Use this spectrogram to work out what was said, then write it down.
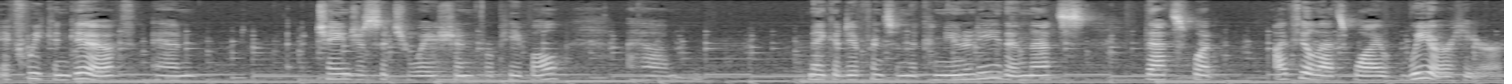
if we can give and change a situation for people, um, make a difference in the community, then that's that's what I feel that's why we are here.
